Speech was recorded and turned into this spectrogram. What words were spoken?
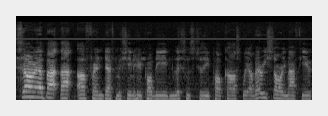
sorry about that, our friend Deaf Machine, who probably even listens to the podcast. We are very sorry, Matthew,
